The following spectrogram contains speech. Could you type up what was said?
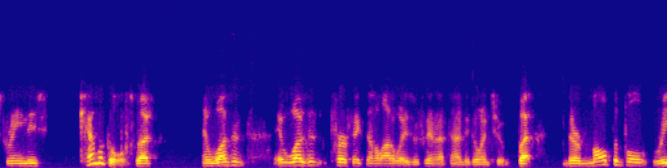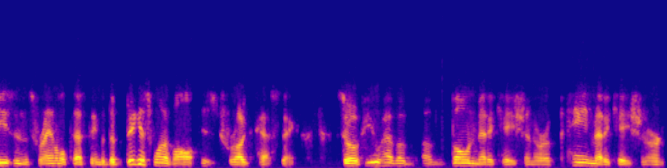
screen these chemicals, but it wasn't it wasn't perfect in a lot of ways, which we don't have time to go into. But there are multiple reasons for animal testing, but the biggest one of all is drug testing. So if you have a, a bone medication or a pain medication or an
